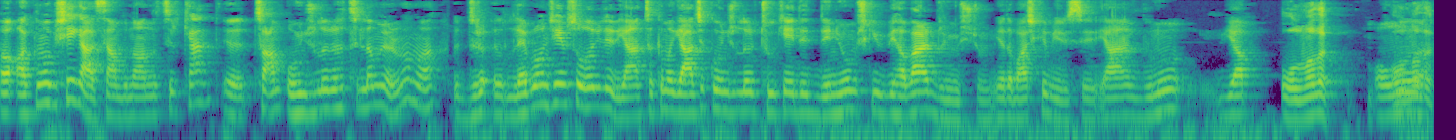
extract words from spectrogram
Aklıma bir şey geldi sen bunu anlatırken. E, tam oyuncuları hatırlamıyorum ama LeBron James olabilir. Yani takıma gelecek oyuncuları 2K'de deniyormuş gibi bir haber duymuştum. Ya da başka birisi. Yani bunu yap. Olmalı. Olmalı. Olmalı.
